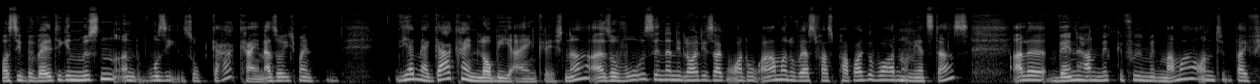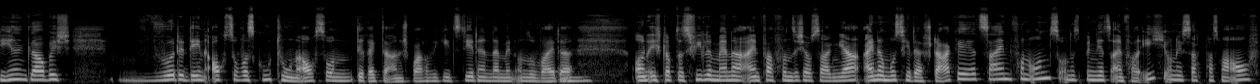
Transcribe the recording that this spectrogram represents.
was sie bewältigen müssen und wo sie so gar kein, also ich meine, die haben ja gar kein Lobby eigentlich. Ne? Also wo sind dann die Leute, die sagen, oh du Armer, du wärst fast Papa geworden und jetzt das? Alle, wenn, haben Mitgefühl mit Mama und bei vielen, glaube ich, würde denen auch sowas gut tun, auch so eine direkte Ansprache, wie geht's dir denn damit und so weiter. Und ich glaube, dass viele Männer einfach von sich aus sagen, ja, einer muss hier der Starke jetzt sein von uns und es bin jetzt einfach ich und ich sage, pass mal auf,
